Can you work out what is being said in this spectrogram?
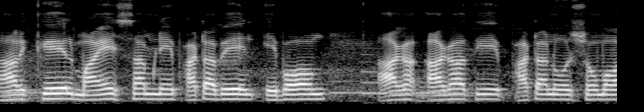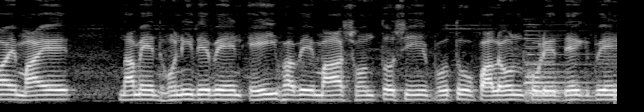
নারকেল মায়ের সামনে ফাটাবেন এবং আঘাতে ফাটানোর সময় মায়ের নামে ধ্বনি দেবেন। এইভাবে মা সন্তোষীর ব্রত পালন করে দেখবেন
